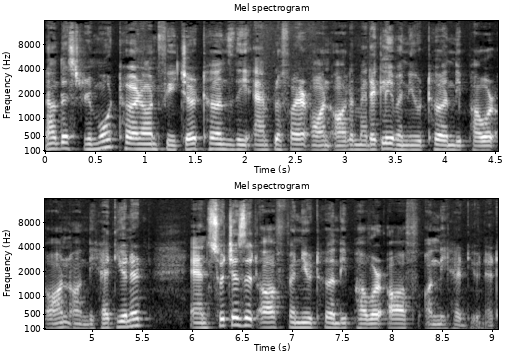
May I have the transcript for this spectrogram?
Now this remote turn on feature turns the amplifier on automatically when you turn the power on on the head unit and switches it off when you turn the power off on the head unit.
